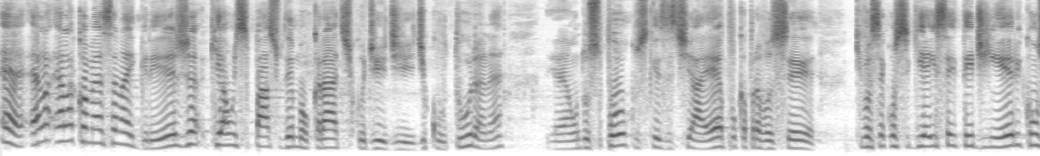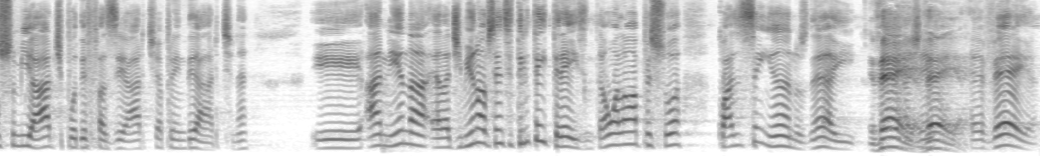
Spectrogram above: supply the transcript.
É, ela, ela começa na igreja, que é um espaço democrático de, de, de cultura, né? É um dos poucos que existia à época para você que você conseguia ir sem ter dinheiro e consumir arte, poder fazer arte e aprender arte, né? E a Nina, ela é de 1933, então ela é uma pessoa quase 100 anos, né? E é velha, gente, velha. É velha.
